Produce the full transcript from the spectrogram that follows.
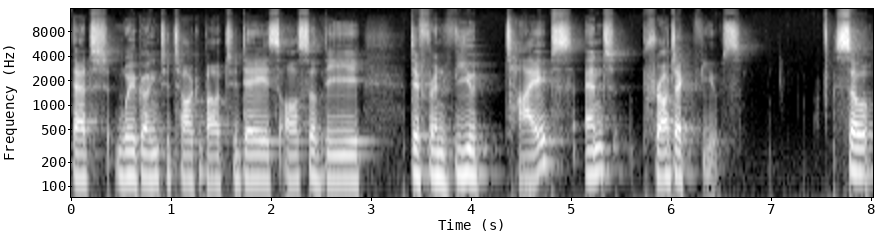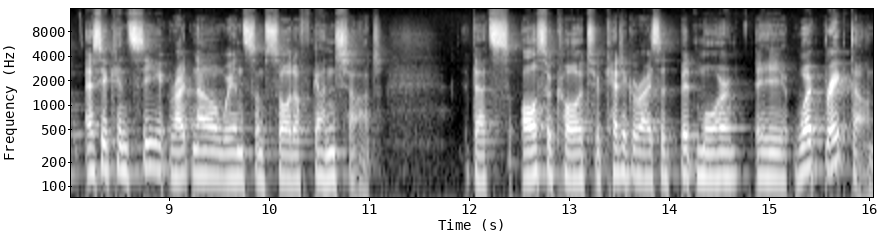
that we're going to talk about today is also the different view types and project views. So as you can see right now we're in some sort of Gantt chart. That's also called to categorize it a bit more a work breakdown.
